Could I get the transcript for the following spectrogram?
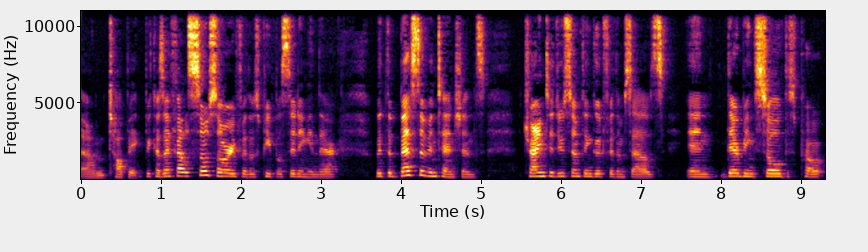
um, topic because I felt so sorry for those people sitting in there with the best of intentions, trying to do something good for themselves, and they're being sold this pro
